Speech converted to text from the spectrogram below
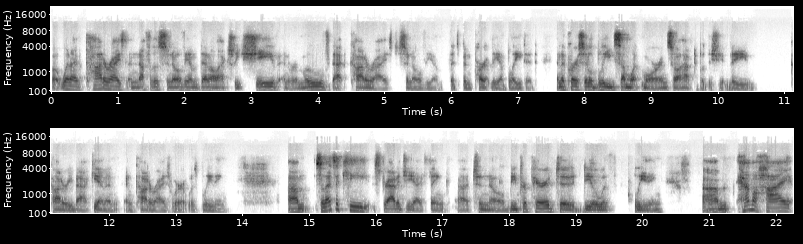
but when I've cauterized enough of the synovium, then I'll actually shave and remove that cauterized synovium that's been partly ablated. And of course, it'll bleed somewhat more, and so I'll have to put the, the cautery back in and, and cauterize where it was bleeding. Um, so that's a key strategy, I think, uh, to know. Be prepared to deal with bleeding. Um, have a high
